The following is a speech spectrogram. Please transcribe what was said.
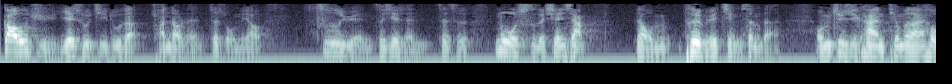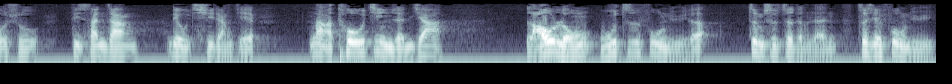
高举耶稣基督的传道人。这是我们要支援这些人。这是末世的现象，让我们特别谨慎的。我们继续看《提摩太后书》第三章六七两节。那偷进人家、牢笼无知妇女的，正是这等人。这些妇女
